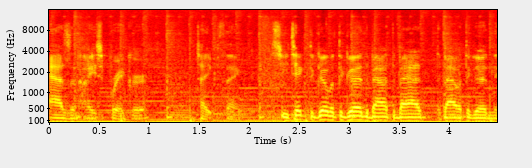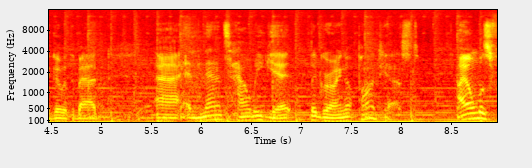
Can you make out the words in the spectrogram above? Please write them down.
as an icebreaker type thing. So you take the good with the good, the bad with the bad, the bad with the good, and the good with the bad, uh, and that's how we get the Growing Up podcast. I almost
